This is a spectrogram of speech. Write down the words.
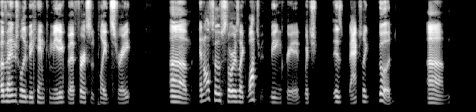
eventually became comedic, but at first was played straight. Um, and also stories like Watchmen being created, which is actually good. Um,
